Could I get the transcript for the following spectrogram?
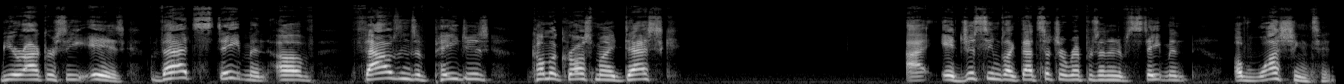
bureaucracy is. That statement of thousands of pages come across my desk I, it just seems like that's such a representative statement of Washington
